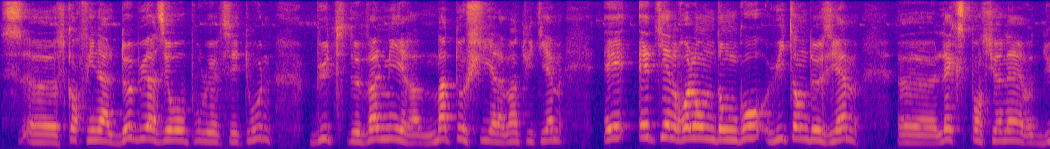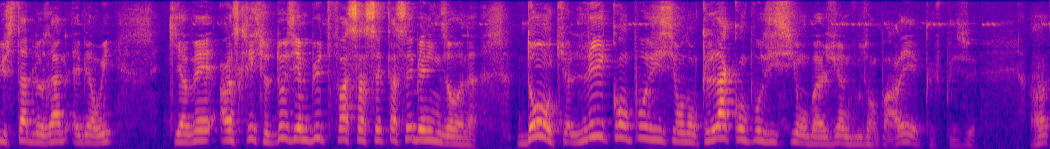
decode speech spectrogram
score final 2 buts à 0 pour le FC Thun but de Valmir Matoshi à la 28e, et Étienne Roland Dongo, 82e, euh, l'ex-pensionnaire du Stade Lausanne, eh bien oui, qui avait inscrit ce deuxième but face à cet AC Bellinzone. Donc, les compositions, donc la composition, bah, je viens de vous en parler, que je puisse... Hein.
